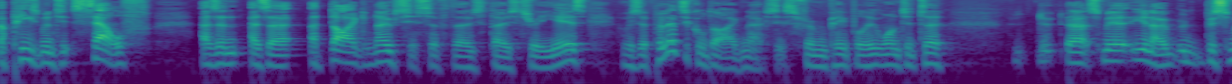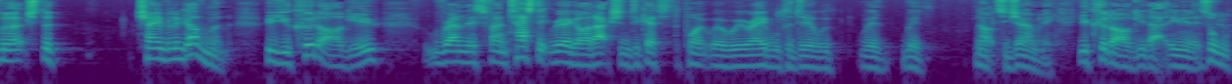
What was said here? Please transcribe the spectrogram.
Appeasement itself as, an, as a, a diagnosis of those those three years. Was a political diagnosis from people who wanted to, uh, smear, you know, besmirch the Chamberlain government, who you could argue ran this fantastic rearguard action to get to the point where we were able to deal with, with, with Nazi Germany. You could argue that. I mean, it's all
